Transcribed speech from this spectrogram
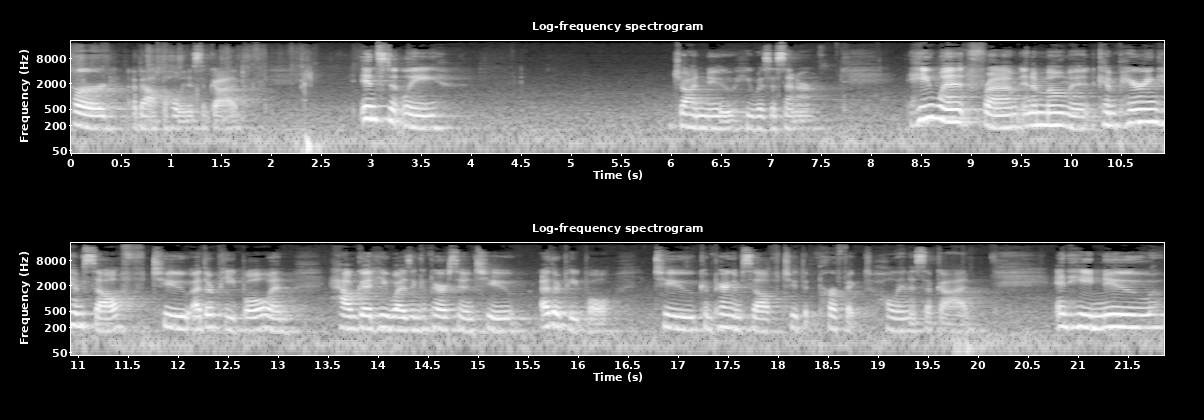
heard about the holiness of God. Instantly, John knew he was a sinner. He went from, in a moment, comparing himself to other people and how good he was in comparison to other people, to comparing himself to the perfect holiness of God. And he knew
